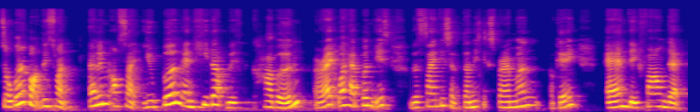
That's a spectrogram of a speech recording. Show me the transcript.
So what about this one? Aluminum oxide. You burn and heat up with carbon. All right. What happened is the scientists have done this experiment. Okay. And they found that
